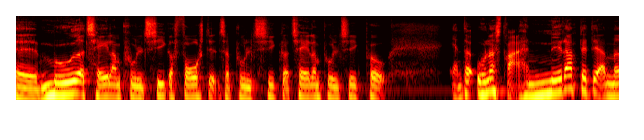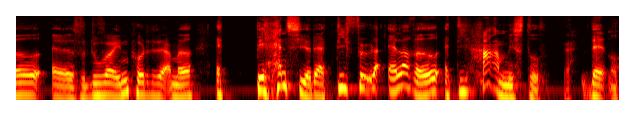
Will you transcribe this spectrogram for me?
øh, måde at tale om politik og forestille sig politik og tale om politik på. Jamen, der understreger han netop det der med, altså, du var inde på det der med, at det han siger, det er, at de føler allerede, at de har mistet ja. landet.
